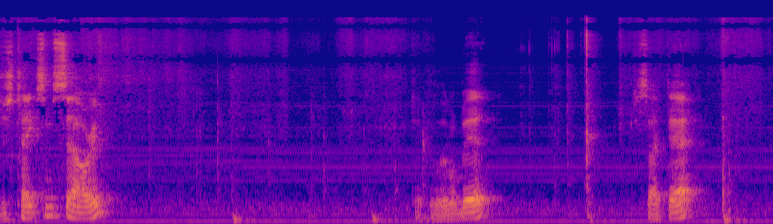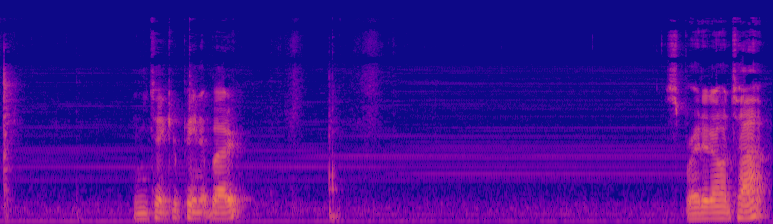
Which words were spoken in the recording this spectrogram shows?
Just take some celery, take a little bit, just like that. Then you take your peanut butter, Spread it on top.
